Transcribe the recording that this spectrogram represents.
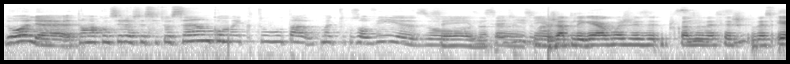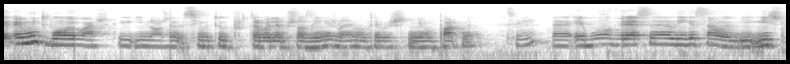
de olha, está a acontecer esta situação, como é que tu, tá, como é que tu resolvias? Ou, Sim, isso é exatamente. giro, Sim, é? eu já te liguei algumas vezes por causa Sim, dessas. sim. dessas- É, é muito bom, eu acho que, e nós, acima de tudo, porque trabalhamos sozinhas, não é? Não temos nenhum partner. Sim. Eh, É bom haver essa ligação. Digo isto,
